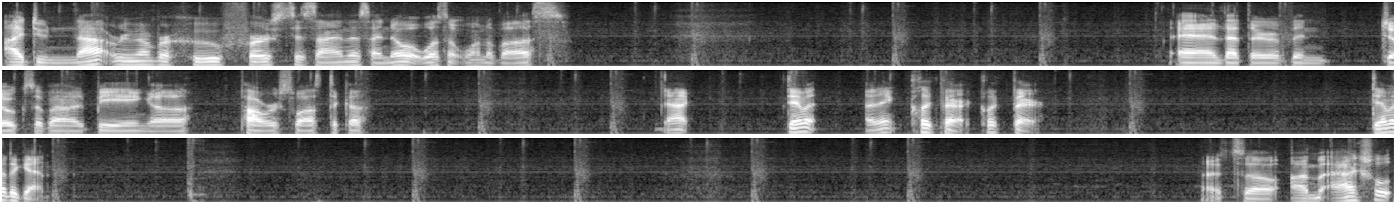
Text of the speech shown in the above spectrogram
I do not remember who first designed this. I know it wasn't one of us. And that there have been jokes about it being a power swastika. Ah, damn it. I didn't click there. Click there. Damn it again. Alright, so I'm actually,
